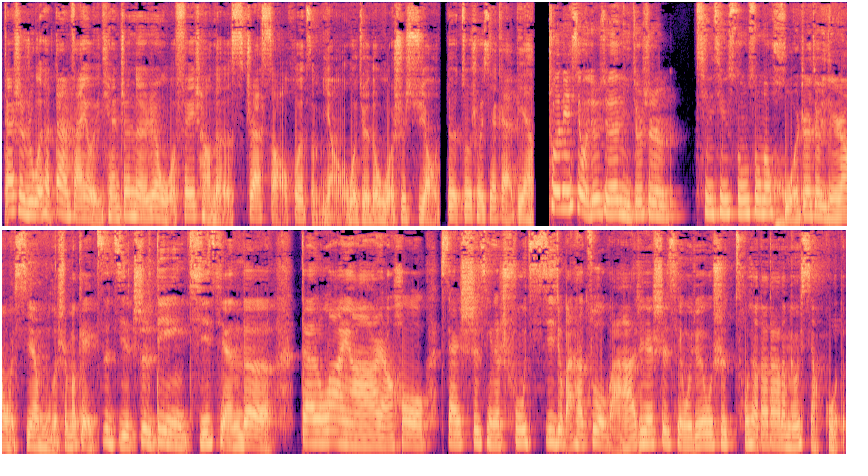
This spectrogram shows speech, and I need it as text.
但是如果它但凡有一天真的让我非常的 stress out 或者怎么样，我觉得我是需要对做出一些改变。说那些，我就觉得你就是。轻轻松松的活着就已经让我羡慕了。什么给自己制定提前的 deadline 啊，然后在事情的初期就把它做完啊，这些事情我觉得我是从小到大都没有想过的。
